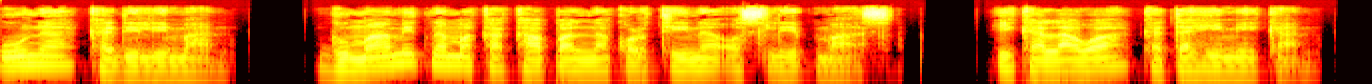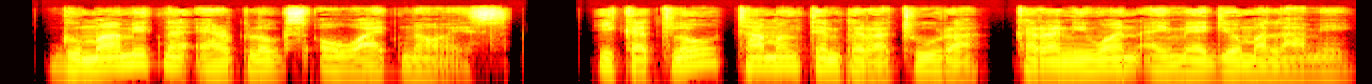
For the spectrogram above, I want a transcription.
Una, kadiliman. Gumamit na makakapal na kortina o sleep mask. Ikalawa, katahimikan. Gumamit na earplugs o white noise. Ikatlo, tamang temperatura, karaniwan ay medyo malamig.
